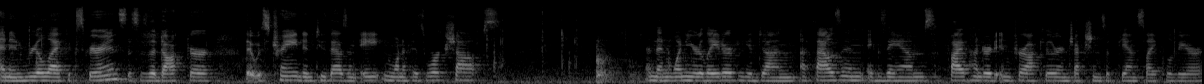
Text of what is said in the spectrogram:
And in real life experience, this is a doctor that was trained in 2008 in one of his workshops. And then one year later, he had done 1,000 exams, 500 intraocular injections of ganciclovir,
